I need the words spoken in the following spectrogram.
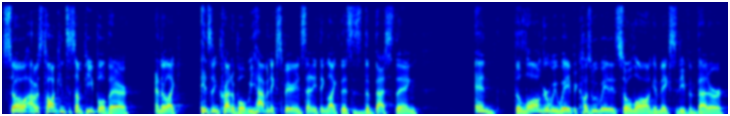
So I was talking to some people there and they're like, it's incredible. We haven't experienced anything like this. This is the best thing. And the longer we wait, because we waited so long, it makes it even better.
